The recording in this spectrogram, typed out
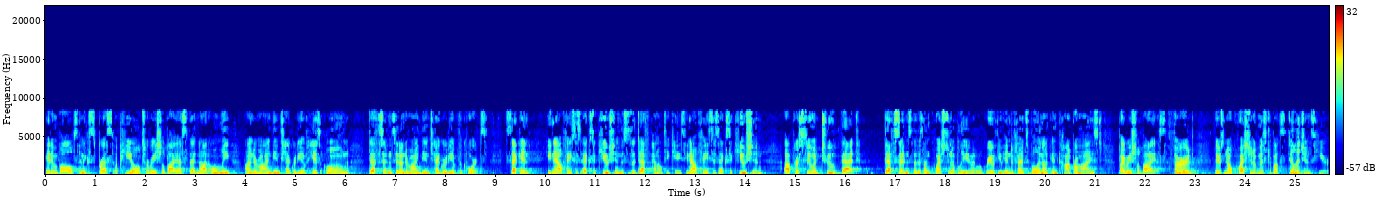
it involves an express appeal to racial bias that not only undermined the integrity of his own death sentence, it undermined the integrity of the courts. Second, he now faces execution. This is a death penalty case. He now faces execution uh, pursuant to that death sentence that is unquestionably, and I will agree with you, indefensible and, and compromised by racial bias. Third, there's no question of Mr. Buck's diligence here.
